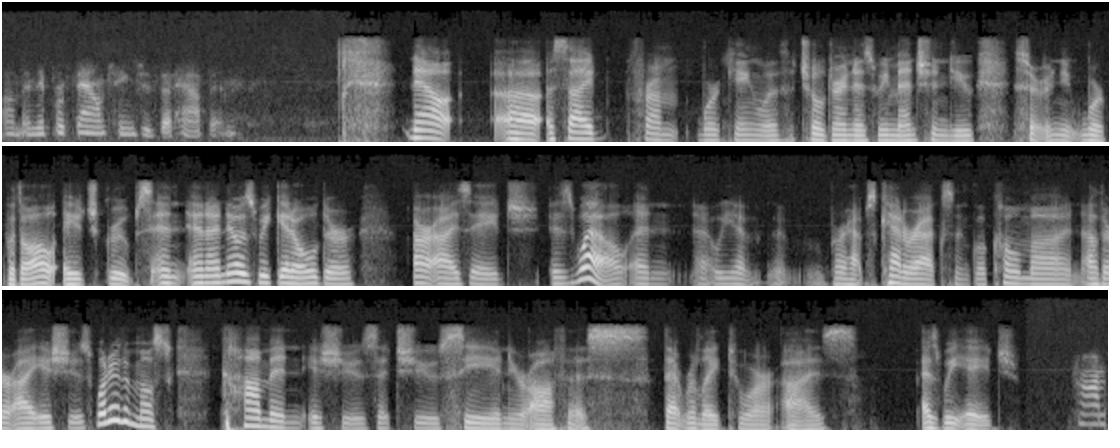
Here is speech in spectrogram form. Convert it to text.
um, and the profound changes that happen. Now, uh, aside from working with children, as we mentioned, you certainly work with all age groups, and and I know as we get older, our eyes age as well, and uh, we have uh, perhaps cataracts and glaucoma and other eye issues. What are the most common issues that you see in your office that relate to our eyes as we age? Common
